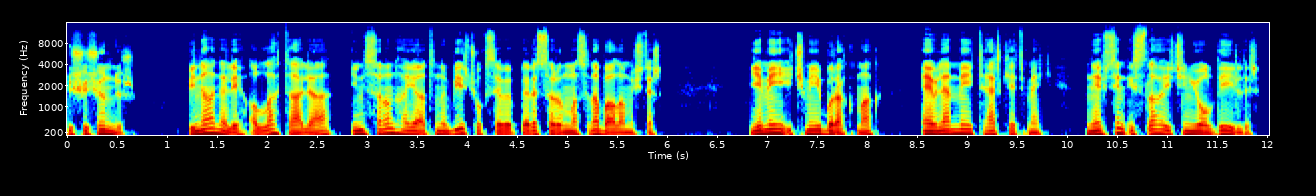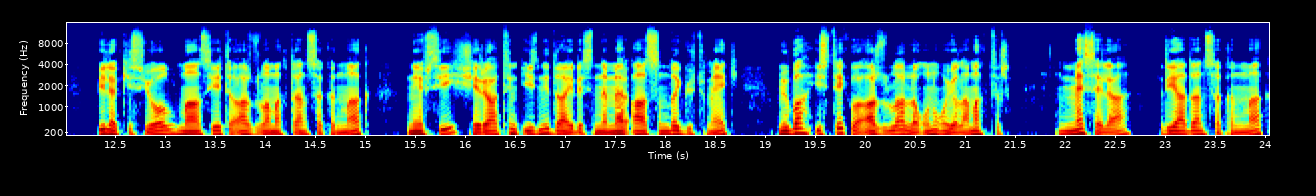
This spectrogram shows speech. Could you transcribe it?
düşüşündür. Binaenaleyh Allah Teala insanın hayatını birçok sebeplere sarılmasına bağlamıştır. Yemeği içmeyi bırakmak, evlenmeyi terk etmek, nefsin ıslah için yol değildir. Bilakis yol, masiyeti arzulamaktan sakınmak, nefsi şeriatın izni dairesinde merasında gütmek, mübah istek ve arzularla onu oyalamaktır. Mesela riyadan sakınmak,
